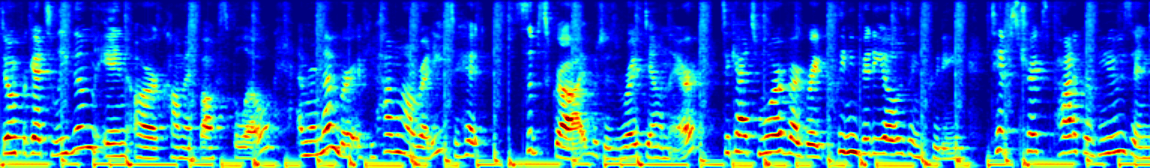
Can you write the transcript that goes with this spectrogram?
don't forget to leave them in our comment box below. And remember, if you haven't already, to hit subscribe, which is right down there, to catch more of our great cleaning videos, including tips, tricks, product reviews, and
